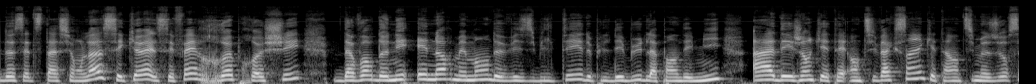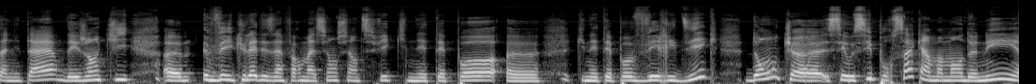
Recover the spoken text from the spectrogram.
de cette station là, c'est qu'elle s'est fait reprocher d'avoir donné énormément de visibilité depuis le début de la pandémie à des gens qui étaient anti-vaccins, qui étaient anti-mesures sanitaires, des gens qui euh, véhiculaient des informations scientifiques qui n'étaient pas euh, qui n'étaient pas véridiques. Donc c'est aussi pour ça qu'à un moment donné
